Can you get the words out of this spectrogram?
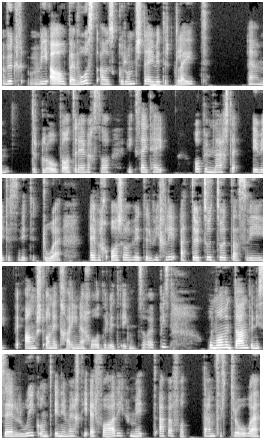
wirklich wie auch bewusst als Grundstein wieder gelegt. Ähm, der Glaube oder einfach so, wie gesagt, hey, auch beim nächsten, ich werde es wieder tun. Einfach auch schon wieder wie ein dazu tun, dass wie Angst auch nicht reinkommen kann oder wieder irgend so etwas. Und momentan bin ich sehr ruhig und ich nehme die Erfahrung mit eben von dem Vertrauen,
